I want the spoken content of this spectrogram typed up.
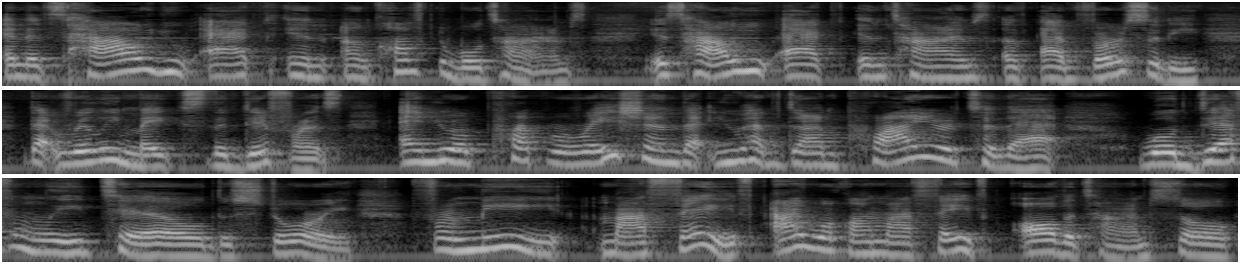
And it's how you act in uncomfortable times, it's how you act in times of adversity that really makes the difference. And your preparation that you have done prior to that will definitely tell the story. For me, my faith, I work on my faith all the time. So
